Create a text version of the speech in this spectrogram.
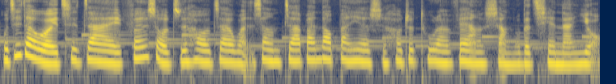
我记得我一次在分手之后，在晚上加班到半夜的时候，就突然非常想我的前男友，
